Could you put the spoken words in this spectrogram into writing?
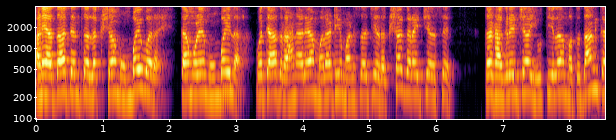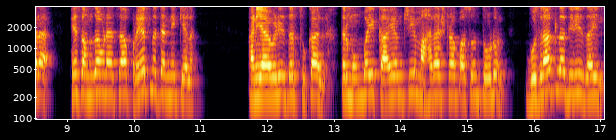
आणि आता त्यांचं लक्ष मुंबईवर आहे. त्यामुळे मुंबईला व त्यात राहणाऱ्या मराठी माणसाची रक्षा करायची असेल तर ठाकरेंच्या युतीला मतदान करा हे समजावण्याचा प्रयत्न त्यांनी केला. आणि यावेळी जर चुकाल तर मुंबई कायमची महाराष्ट्रापासून तोडून गुजरातला दिली जाईल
